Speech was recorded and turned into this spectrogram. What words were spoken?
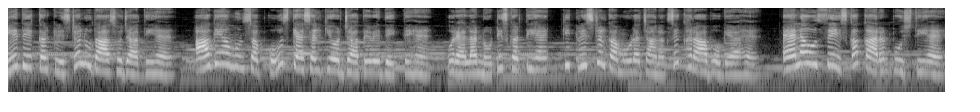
ये देखकर क्रिस्टल उदास हो जाती है। आगे हम उन सबको उस कैसल की ओर जाते हुए देखते हैं और एला नोटिस करती है कि क्रिस्टल का मूड अचानक से खराब हो गया है। एला उससे इसका कारण पूछती है,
